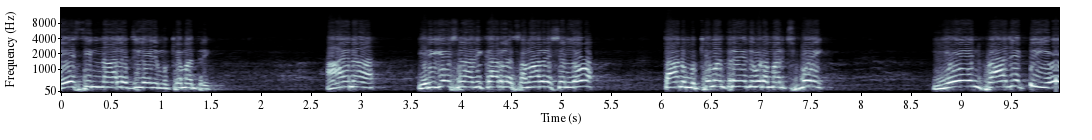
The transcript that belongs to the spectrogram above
బేసిన్ నాలెడ్జ్ లేని ముఖ్యమంత్రి. ఆయన ఇరిగేషన్ అధికారుల సమావేశంలో తాను ముఖ్యమంత్రి అనేది కూడా మర్చిపోయి ఏ ప్రాజెక్టు ఏ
